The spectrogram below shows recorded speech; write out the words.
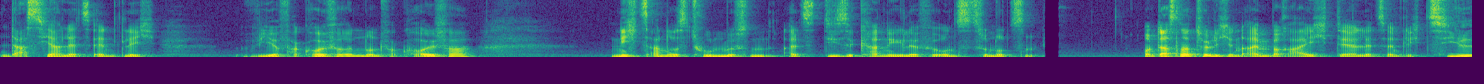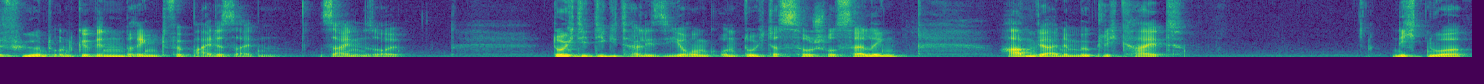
dass ja letztendlich wir Verkäuferinnen und Verkäufer nichts anderes tun müssen, als diese Kanäle für uns zu nutzen. Und das natürlich in einem Bereich, der letztendlich zielführend und gewinnbringend für beide Seiten sein soll. Durch die Digitalisierung und durch das Social Selling haben wir eine Möglichkeit, nicht nur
